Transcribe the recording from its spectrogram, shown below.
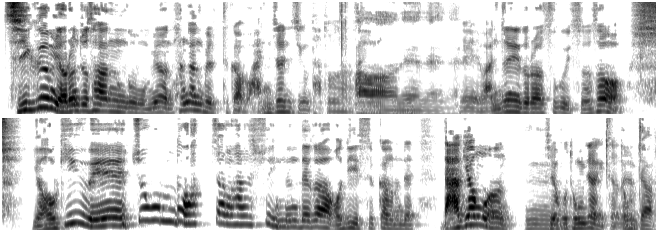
지금 여론조사 하는 거 보면 한강벨트가 완전히 지금 다 돌아가고 아, 네네네. 네, 완전히 돌아서고 있어서 여기 외에 조금 더 확장할 수 있는 데가 어디 있을까 그런데 나경원 음, 지역구 동작 있잖아요. 동작.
